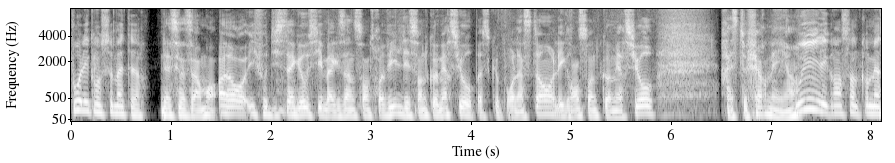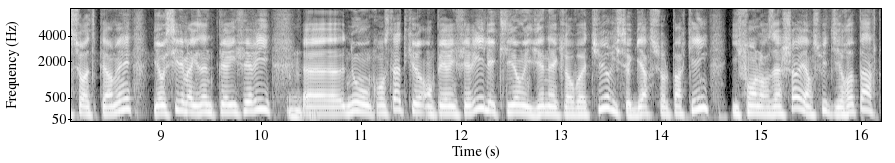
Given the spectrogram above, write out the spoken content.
pour les consommateurs. Nécessairement. Alors, il faut distinguer aussi les magasins de centre-ville des centres commerciaux, parce que pour l'instant, les grands centres commerciaux restent fermés. Hein. Oui, les grands centres commerciaux restent fermés. Il y a aussi les magasins de périphérie. Mm. Euh, nous, on constate qu'en périphérie, les clients, ils viennent avec leur voiture, ils se garent sur le parking, ils font leurs achats et ensuite ils repartent.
